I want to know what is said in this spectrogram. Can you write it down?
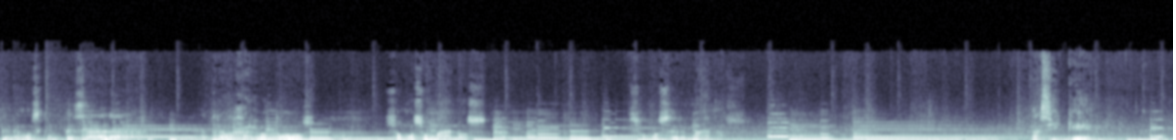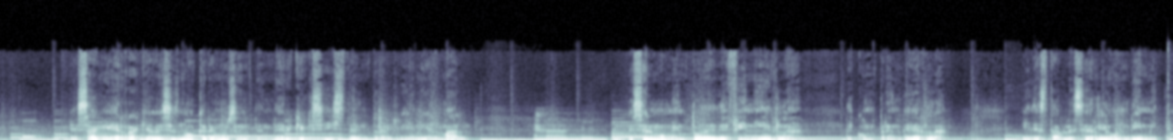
tenemos que empezar a trabajarlo todos. Somos humanos. Somos hermanos. Así que esa guerra que a veces no queremos entender que existe entre el bien y el mal. Es el momento de definirla, de comprenderla y de establecerle un límite.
